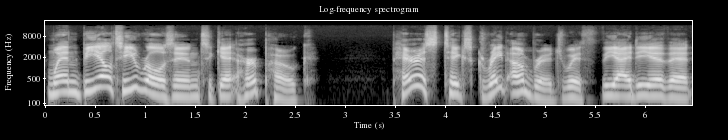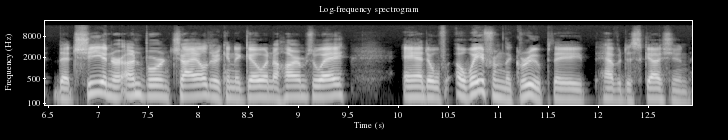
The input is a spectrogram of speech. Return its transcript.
When BLT rolls in to get her poke, Paris takes great umbrage with the idea that that she and her unborn child are going to go into harm's way. And away from the group, they have a discussion.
